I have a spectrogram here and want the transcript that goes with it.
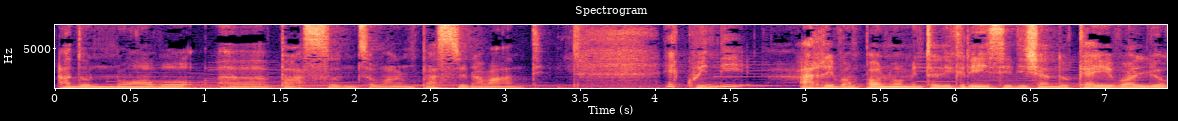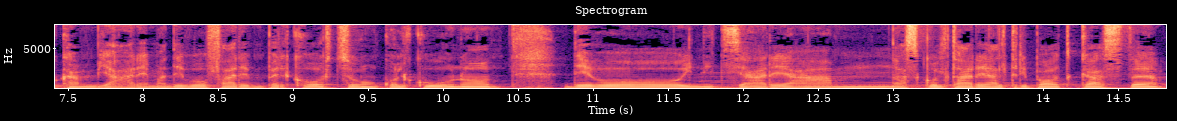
ad un nuovo uh, passo, insomma, un passo in avanti. E quindi arriva un po' il momento di crisi dicendo ok io voglio cambiare ma devo fare un percorso con qualcuno? Devo iniziare a um, ascoltare altri podcast?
